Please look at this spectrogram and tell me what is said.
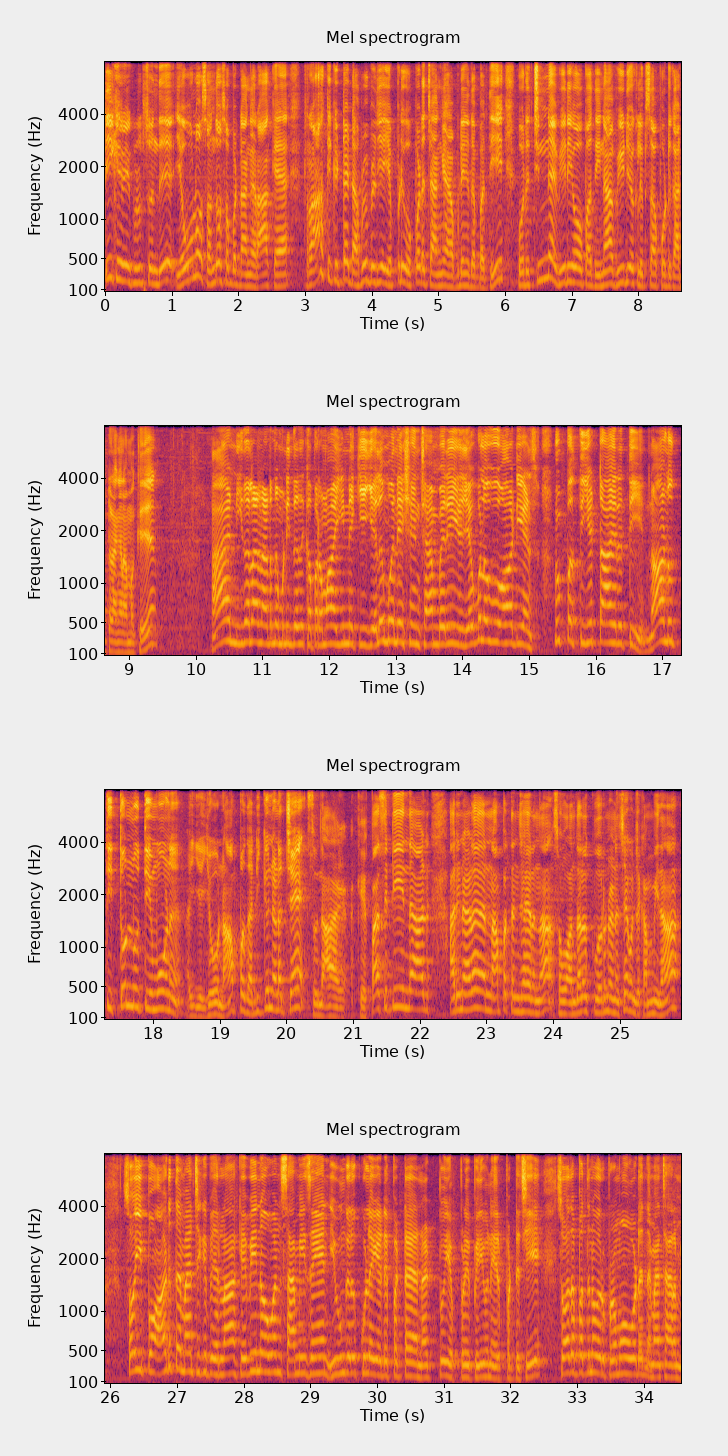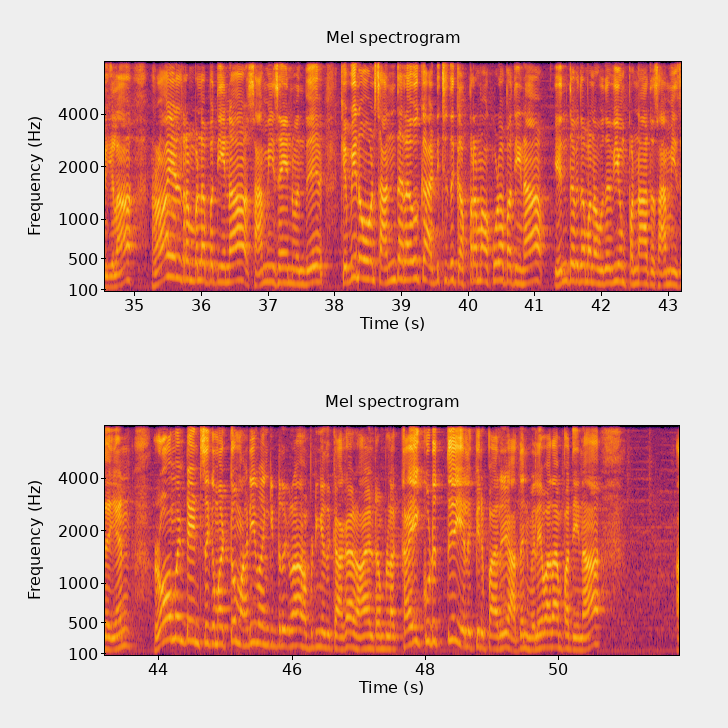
டிகேவி குரூப்ஸ் வந்து எவ்வளோ சந்தோஷப்பட்டாங்க ராக்கை? ராக்கு கிட்ட டபிள்யூபிள்யூ எப்படி ஒப்படைச்சாங்க அப்படிங்கிறத பற்றி ஒரு சின்ன வீடியோவை பார்த்தீங்கன்னா வீடியோ கிளிப்ஸாக போட்டு காட்டுறாங்க நமக்கு. அண்ட் இதெல்லாம் நடந்து முடிந்ததுக்கு அப்புறமா இன்னைக்கு எலுமினேஷன் சாம்பரில் எவ்வளவு ஆடியன்ஸ் முப்பத்தி எட்டாயிரத்தி நானூற்றி தொண்ணூற்றி மூணு. ஐயையோ நாற்பது அடிக்கும்னு நினச்சேன். ஸோ நான் கெப்பாசிட்டி இந்த அரினால நாற்பத்தஞ்சாயிரம் தான். ஸோ அந்தளவுக்கு வரும்னு நினச்சேன். கொஞ்சம் கம்மி தான். ஸோ இப்போ அடுத்த மேட்ச்சுக்கு போயிடலாம் கெவின் ஓவன் சாமி இவங்களுக்குள்ளே ஏற்பட்ட நட்பு எப்படி பிரிவினை ஏற்பட்டுச்சு. ஸோ அதை பற்றின ஒரு ப்ரொமோவோடு இந்த மேட்ச் ஆரம்பிக்கலாம். ராயல் ரம்பில் பார்த்தீங்கன்னா சாமி வந்து கெவின் ஓவன்ஸ் அந்த அளவுக்கு அடித்ததுக்கு அப்புறம் கூட பார்த்தீங்கன்னா எந்த விதமான உதவியும் பண்ணாத சாமி ஜெயன். ரோமன் டெயின்ஸுக்கு மட்டும் அடி வாங்கிட்டு இருக்கிறான் அப்படிங்கிறதுக்காக ராயல் ரம்பில் கை கொடுத்து எழுப்பியிருப்பார். அதன் விளைவாக தான் பார்த்தீங்கன்னா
